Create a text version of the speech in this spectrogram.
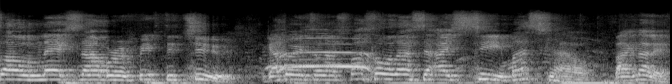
slow next number 52. Готовится у нас Маслова Настя IC Moscow. Погнали!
